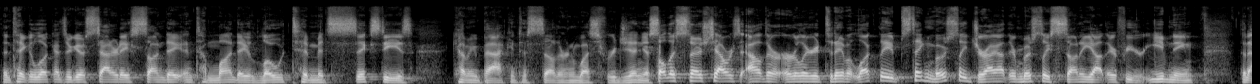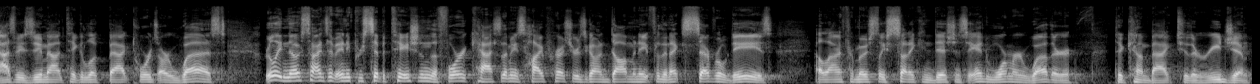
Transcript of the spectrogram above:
Then take a look as we go Saturday, Sunday into Monday, low to mid 60s coming back into southern West Virginia. Saw the snow showers out there earlier today, but luckily staying mostly dry out there, mostly sunny out there for your evening. Then as we zoom out and take a look back towards our west, really no signs of any precipitation in the forecast. That means high pressure is going to dominate for the next several days, allowing for mostly sunny conditions and warmer weather to come back to the region.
